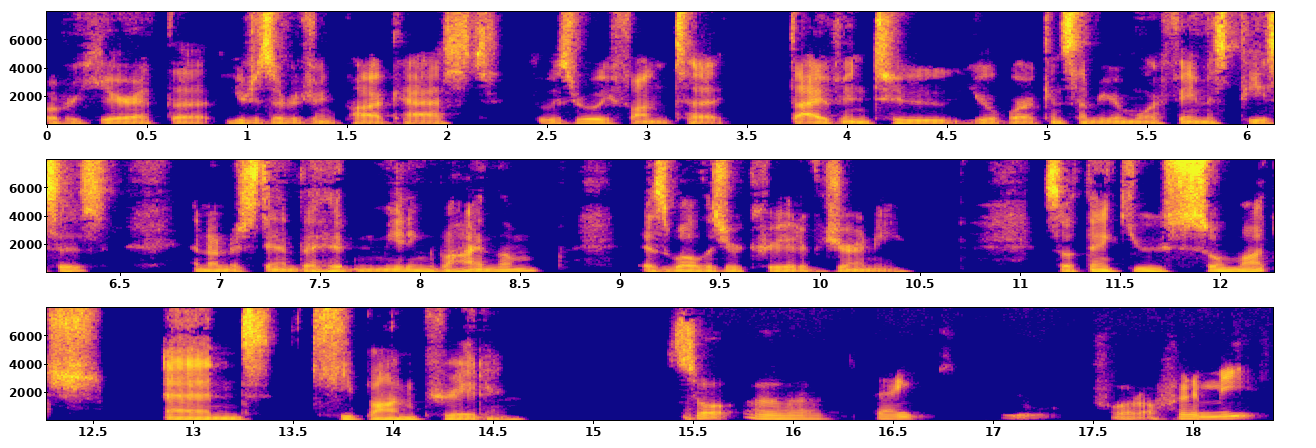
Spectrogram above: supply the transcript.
over here at the You Deserve a Drink podcast. It was really fun to dive into your work and some of your more famous pieces and understand the hidden meaning behind them, as well as your creative journey. So thank you so much and keep on creating. So uh, thank you for offering me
